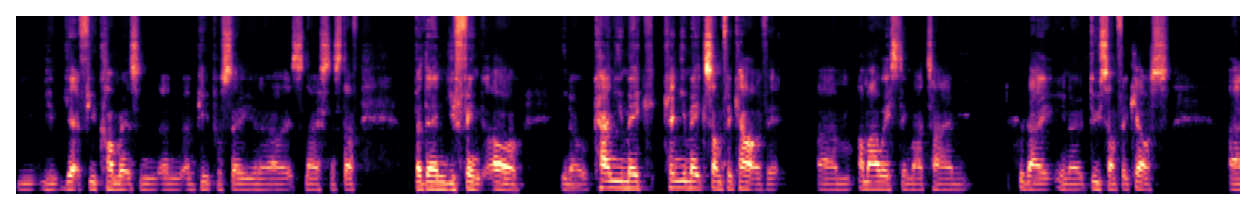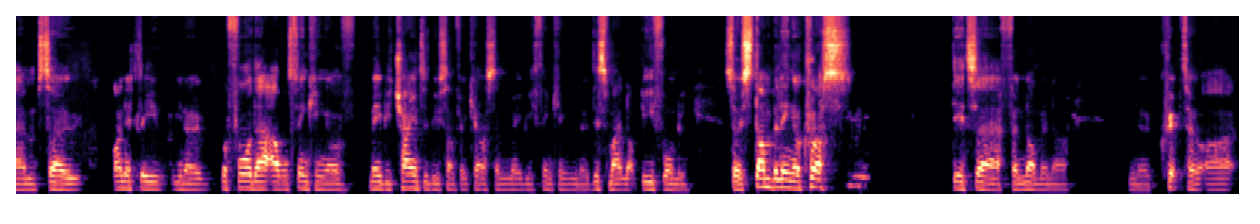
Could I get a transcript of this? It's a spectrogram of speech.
you, get a few comments, and, and and people say you know oh, it's nice and stuff. But then you think oh you know can you make can you make something out of it? Um am i wasting my time? Should i you know do something else? Um so honestly you know before that i was thinking of maybe trying to do something else and maybe thinking you know this might not be for me. So stumbling across mm-hmm. this uh phenomena you know crypto art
